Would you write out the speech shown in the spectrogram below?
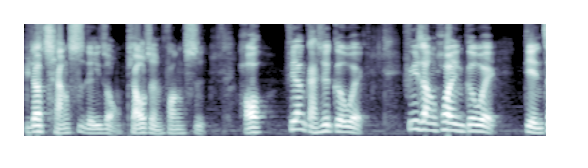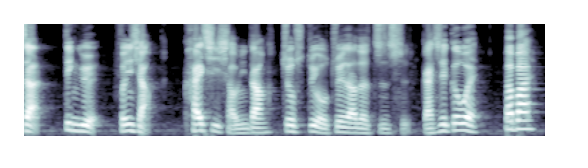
比较强势的一种调整方式。好，非常感谢各位，非常欢迎各位点赞、订阅、分享、开启小铃铛，就是对我最大的支持。感谢各位，拜拜。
